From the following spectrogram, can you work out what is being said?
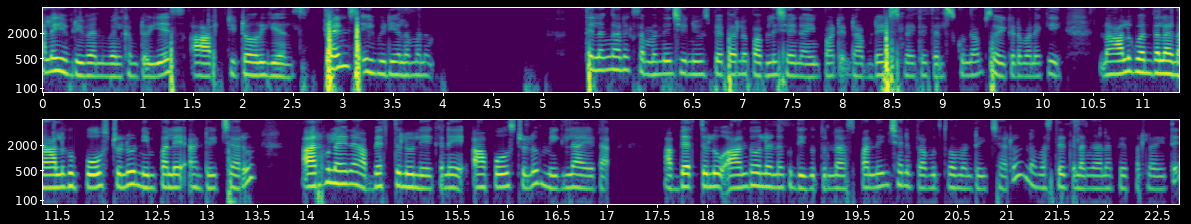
Hello everyone welcome to S R tutorials. Friends ఈ వీడియోలో మనం తెలంగాణకు సంబంధించి న్యూస్ పేపర్లో పబ్లిష్ అయిన ఇంపార్టెంట్ అప్డేట్స్ని అయితే తెలుసుకుందాం. సో ఇక్కడ మనకి నాలుగు వందల నాలుగు పోస్టులు నింపలే అంటూ ఇచ్చారు. అర్హులైన అభ్యర్థులు లేకనే ఆ పోస్టులు మిగిలాయట. అభ్యర్థులు ఆందోళనకు దిగుతున్న స్పందించని ప్రభుత్వం అంటూ ఇచ్చారు. నమస్తే తెలంగాణ పేపర్లో అయితే.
